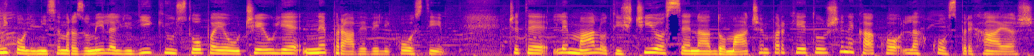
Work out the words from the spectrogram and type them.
Nikoli nisem razumela ljudi, ki vstopajo v čevlje neprave velikosti. Če te le malo tiščijo, se na domačem parketu še nekako lahko sprehajaš.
